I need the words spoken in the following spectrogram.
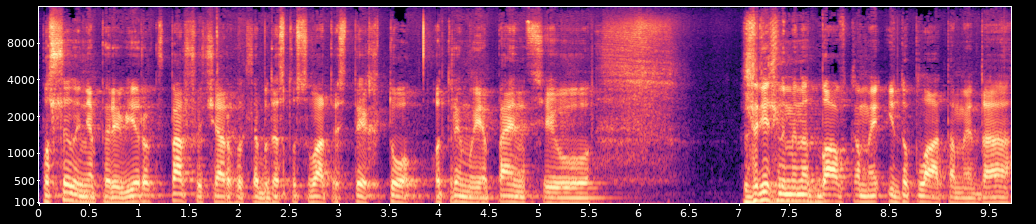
посилення перевірок. В першу чергу це буде стосуватись тих, хто отримує пенсію з різними надбавками і доплатами, да,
